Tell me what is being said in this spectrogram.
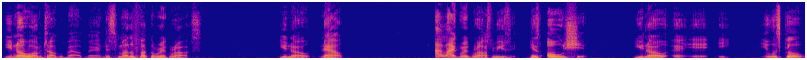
You know who I'm talking about, man. This motherfucker Rick Ross. You know, now, I like Rick Ross music, his old shit. You know, it, it, it was cool.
